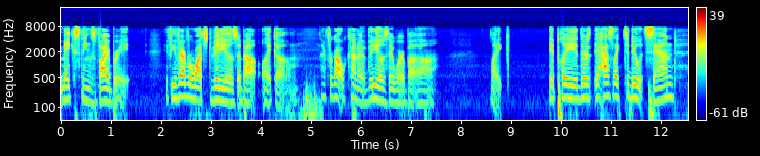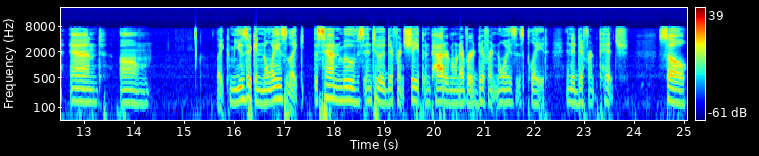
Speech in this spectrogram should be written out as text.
makes things vibrate. If you've ever watched videos about like um I forgot what kind of videos they were, but uh like it played there's it has like to do with sand and um like music and noise. Like the sand moves into a different shape and pattern whenever a different noise is played in a different pitch. So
